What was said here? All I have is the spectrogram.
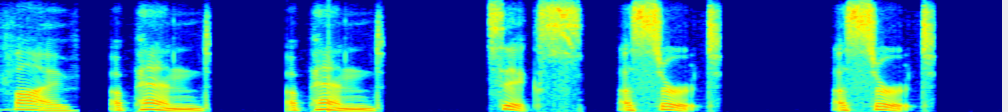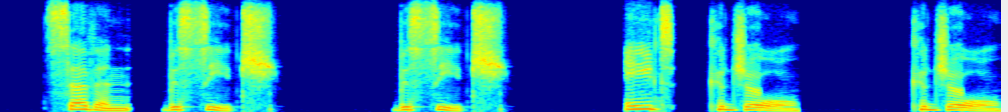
5. Append. Append. 6. Assert. Assert. 7. Beseech. Beseech. 8. Cajole. Cajole.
